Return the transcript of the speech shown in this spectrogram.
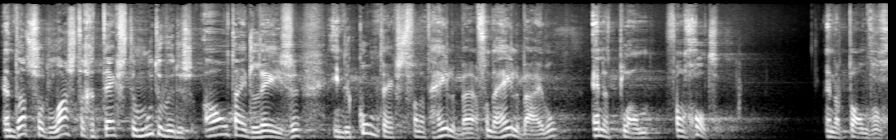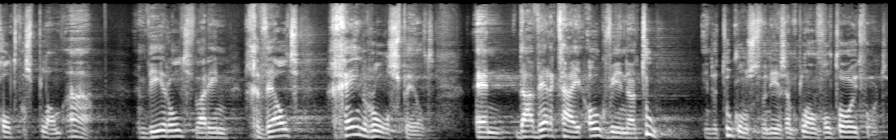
En dat soort lastige teksten moeten we dus altijd lezen in de context van, het hele, van de hele Bijbel en het plan van God. En dat plan van God was plan A. Een wereld waarin geweld geen rol speelt. En daar werkt hij ook weer naartoe in de toekomst wanneer zijn plan voltooid wordt.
